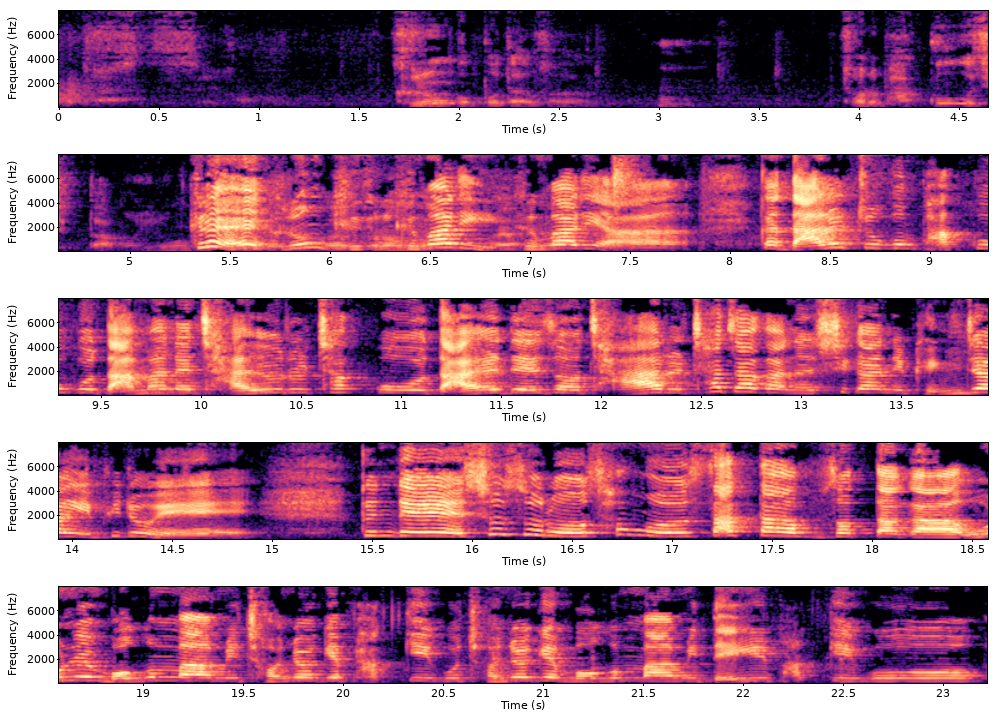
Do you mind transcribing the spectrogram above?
글쎄요. 그런 것보다 우선 음. 저를 바꾸고 싶다 뭐 이런 그래, 거. 그런, 네, 그, 그런 그 거. 말이, 네, 그 네. 말이야. 그러니까 나를 조금 바꾸고 나만의 어. 자유를 찾고 나에 대해서 자아를 찾아가는 시간이 굉장히 필요해. 근데 스스로 성을 쌓다가 부쉈다가 오늘 먹은 마음이 저녁에 바뀌고 저녁에 먹은 마음이 내일 바뀌고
